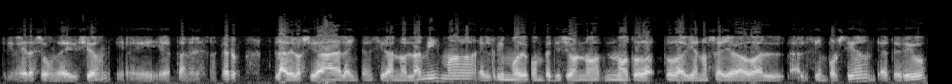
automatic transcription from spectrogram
primera, segunda división y, hasta en el extranjero. La velocidad, la intensidad no es la misma, el ritmo de competición no, no todavía no se ha llegado al, al 100%, ya te digo,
